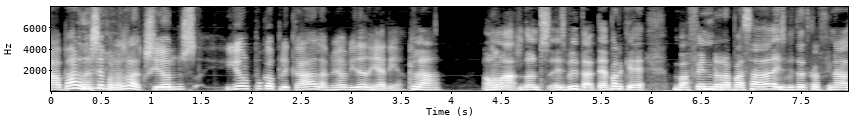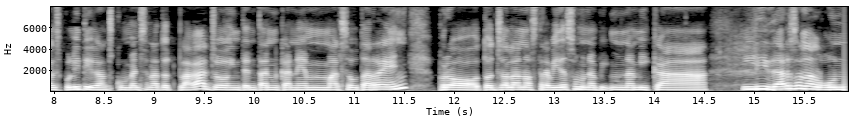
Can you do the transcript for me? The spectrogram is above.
a part de ser per les eleccions, jo el puc aplicar a la meva vida diària. Clar. Home, No? doncs és veritat, eh? perquè va fent repassada, és veritat que al final els polítics ens convencen a tots plegats o intenten que anem al seu terreny, però tots a la nostra vida som una, una mica líders en, algun,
